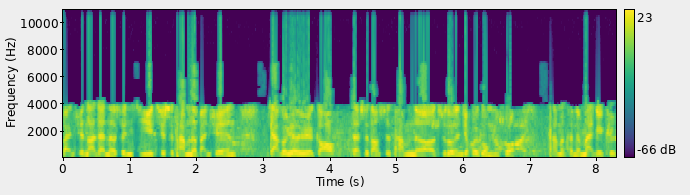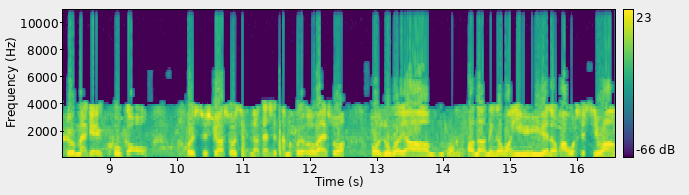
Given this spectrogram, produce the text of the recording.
版权大战的升级，其实他们的版权价格越来越高。但是当时他们的制作人就会跟我们说，他们可能卖给 QQ、卖给酷狗，会是需要收钱的。但是他们会额外说，我如果要放到那个网易云音乐的话，我是希望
